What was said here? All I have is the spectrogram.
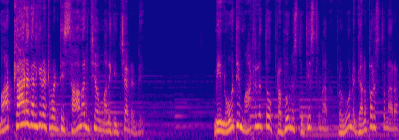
మాట్లాడగలిగినటువంటి సామర్థ్యం మనకి ఇచ్చాడండి మీ నోటి మాటలతో ప్రభువును స్తుతిస్తున్నారా? ప్రభువును గనపరుస్తున్నారా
